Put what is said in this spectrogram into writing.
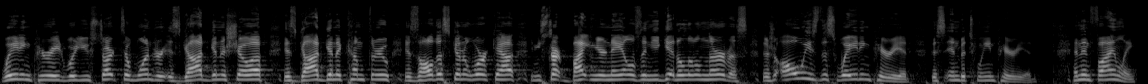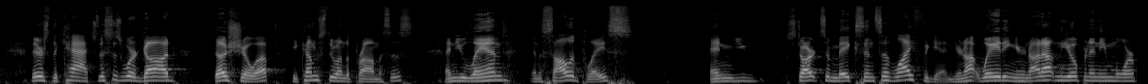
waiting period where you start to wonder is God going to show up? Is God going to come through? Is all this going to work out? And you start biting your nails and you get a little nervous. There's always this waiting period, this in between period. And then finally, there's the catch. This is where God does show up, He comes through on the promises, and you land in a solid place and you start to make sense of life again. You're not waiting, you're not out in the open anymore.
